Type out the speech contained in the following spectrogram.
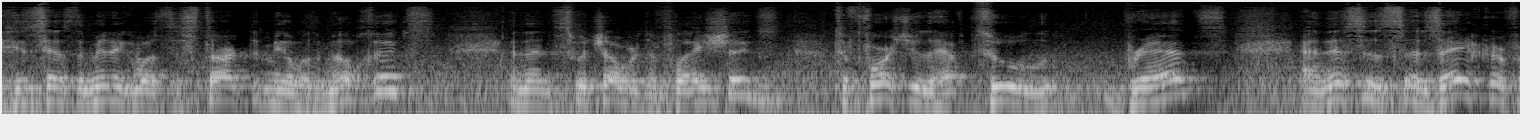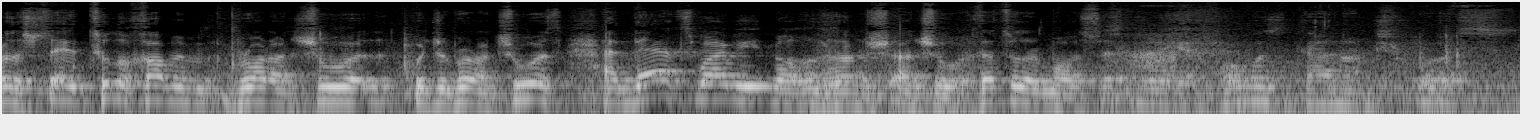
he says the minig was to start the meal with milchiks and then switch over to fleishiks to force you to have two breads. And this is a zecher for the two lachamim brought on shuas, which are brought on shuas, and that's why we eat milchiks on, on shuas. That's what the Ramah said. What was done on shuas?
